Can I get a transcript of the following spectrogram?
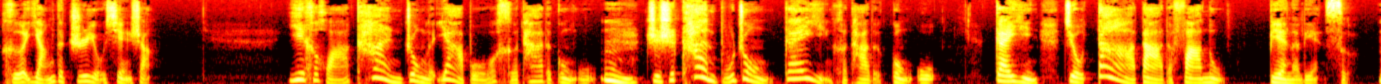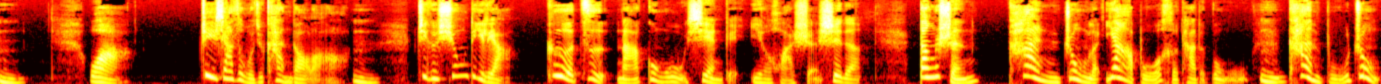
和羊的脂油献上。耶和华看中了亚伯和他的供物，嗯，只是看不中该隐和他的供物，该隐就大大的发怒，变了脸色。嗯哇，这下子我就看到了啊，嗯，这个兄弟俩各自拿供物献给耶和华神。是的，当神看中了亚伯和他的供物，嗯。看不中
